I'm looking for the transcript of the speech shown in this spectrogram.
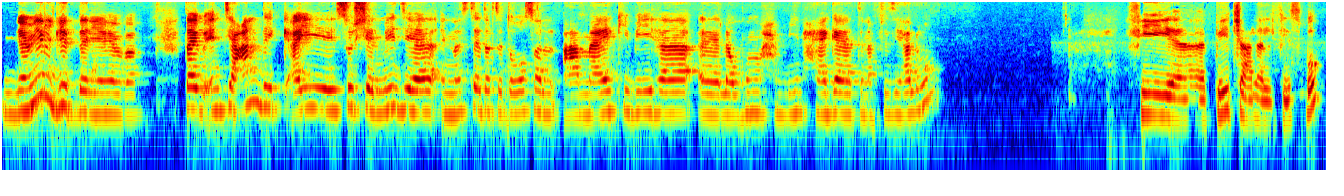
جميل جدا يا هبة. طيب أنت عندك أي social media الناس تقدر تتواصل معاكي بيها آه، لو هم حابين حاجة تنفذيها لهم؟ في page على الفيسبوك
